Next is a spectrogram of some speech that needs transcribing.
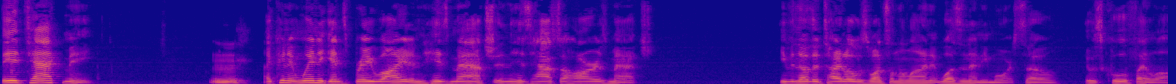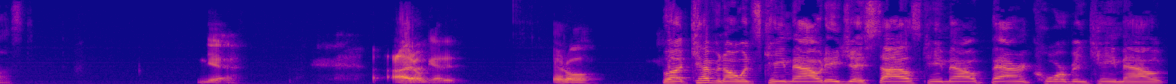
They attacked me. Mm, I couldn't win against Bray Wyatt in his match, in his House of Horrors match. Even though the title was once on the line, it wasn't anymore, so it was cool if I lost. yeah. I don't get it at all. But Kevin Owens came out, AJ Styles came out, Baron Corbin came out,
